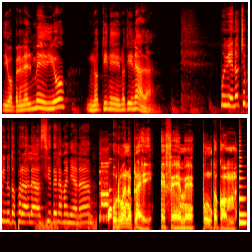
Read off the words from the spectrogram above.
digo, pero en el medio no tiene, no tiene nada. Muy bien, ocho minutos para las 7 de la mañana. UrbanaPlayFM.com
